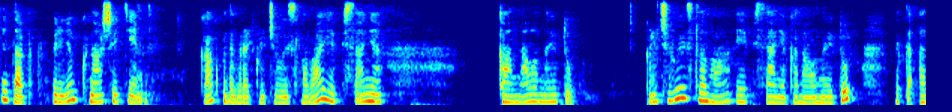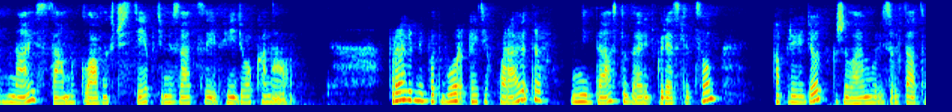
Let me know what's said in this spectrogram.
Итак, перейдем к нашей теме. Как подобрать ключевые слова и описание канала на YouTube. Ключевые слова и описание канала на YouTube – это одна из самых главных частей оптимизации видеоканала. Правильный подбор этих параметров не даст ударить в грязь лицом, а приведет к желаемому результату.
